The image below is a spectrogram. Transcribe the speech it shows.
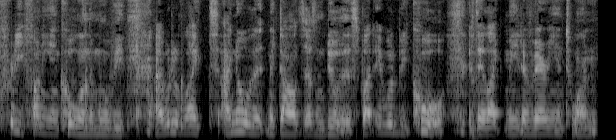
pretty funny and cool in the movie. I would have liked. I know that McDonald's doesn't do this, but it would be cool if they like made a variant one,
